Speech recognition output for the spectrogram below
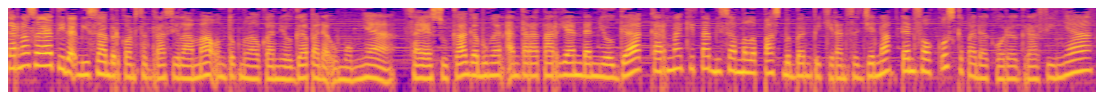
karena saya tidak bisa berkonsentrasi lama untuk melakukan yoga pada umumnya. Saya suka gabungan antara tarian dan yoga karena kita bisa melepas beban pikiran sejenak dan fokus kepada koreografinya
